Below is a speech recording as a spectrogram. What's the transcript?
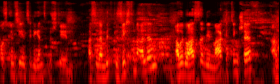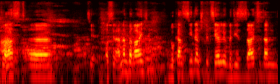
aus künstlicher Intelligenz bestehen. Hast du dann mit Gesicht und allem, aber du hast dann den Marketingchef und du hast äh, aus den anderen Bereichen. Du kannst die dann speziell über diese Seite dann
